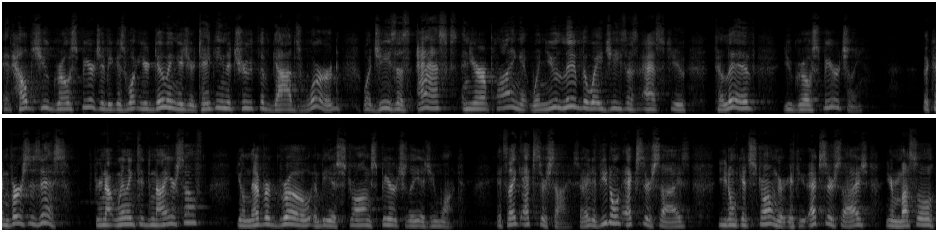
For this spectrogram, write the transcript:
it helps you grow spiritually because what you're doing is you're taking the truth of God's word, what Jesus asks, and you're applying it. When you live the way Jesus asks you to live, you grow spiritually. The converse is this if you're not willing to deny yourself, you'll never grow and be as strong spiritually as you want. It's like exercise, right? If you don't exercise, you don't get stronger. If you exercise, your muscle,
